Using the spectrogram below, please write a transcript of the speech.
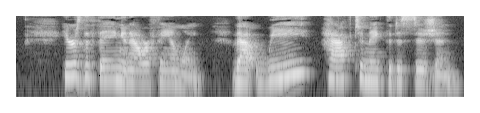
Here's the thing in our family that we have to make the decision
